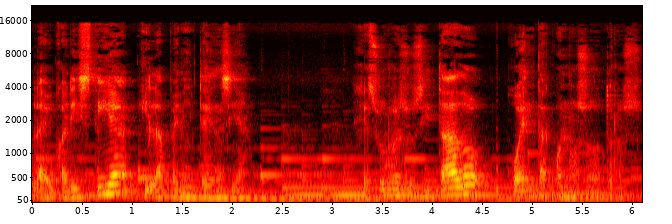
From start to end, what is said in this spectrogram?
la Eucaristía y la penitencia. Jesús resucitado cuenta con nosotros.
